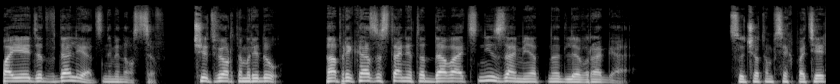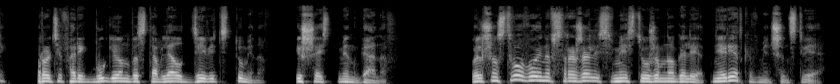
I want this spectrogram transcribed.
поедет вдали от знаменосцев, в четвертом ряду, а приказы станет отдавать незаметно для врага. С учетом всех потерь, против Арикбуги он выставлял девять туменов и шесть минганов. Большинство воинов сражались вместе уже много лет, нередко в меньшинстве.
